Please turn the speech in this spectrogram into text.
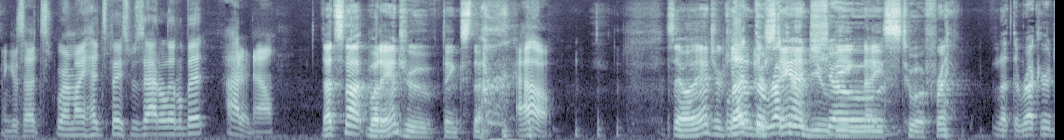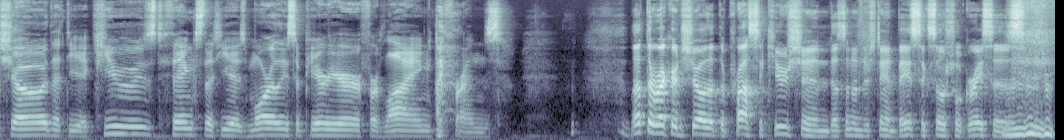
I guess that's where my headspace was at a little bit. I don't know. That's not what Andrew thinks, though. Oh, so Andrew can't Let the understand record you show- being nice to a friend. Let the record show that the accused thinks that he is morally superior for lying to friends. Let the record show that the prosecution doesn't understand basic social graces.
